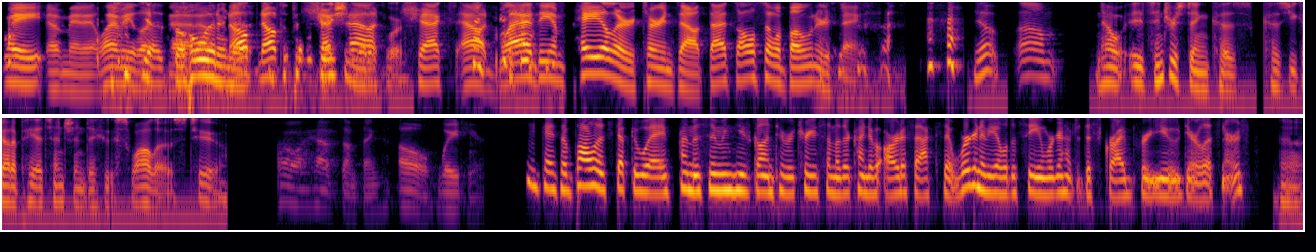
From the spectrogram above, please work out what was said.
Wait a minute. Let me look. Yeah, the whole up. internet. Nope, nope. It's a Checks penetration out. metaphor. Checks out. Vlad the Impaler turns out that's also a boner thing. Yep. Um, No, it's interesting because because you got to pay attention to who swallows too. oh, I have something. Oh, wait here. Okay, so Paul has stepped away. I'm assuming he's gone to retrieve some other kind of artifact that we're going to be able to see and we're going to have to describe for you, dear listeners. Yeah.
